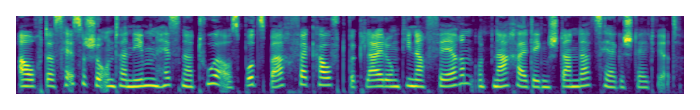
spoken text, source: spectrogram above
Auch das hessische Unternehmen Hess Natur aus Butzbach verkauft Bekleidung, die nach fairen und nachhaltigen Standards hergestellt wird.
